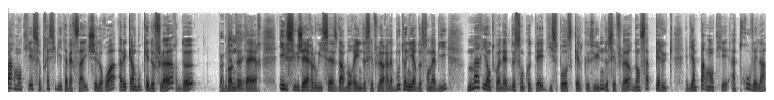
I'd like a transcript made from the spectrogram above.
Parmentier se précipite à Versailles chez le roi avec un bouquet de fleurs de Pomme, de, terre. Il suggère à Louis XVI d'arborer une de ses fleurs à la boutonnière de son habit. Marie-Antoinette, de son côté, dispose quelques-unes de ses fleurs dans sa perruque. Eh bien, Parmentier a trouvé là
